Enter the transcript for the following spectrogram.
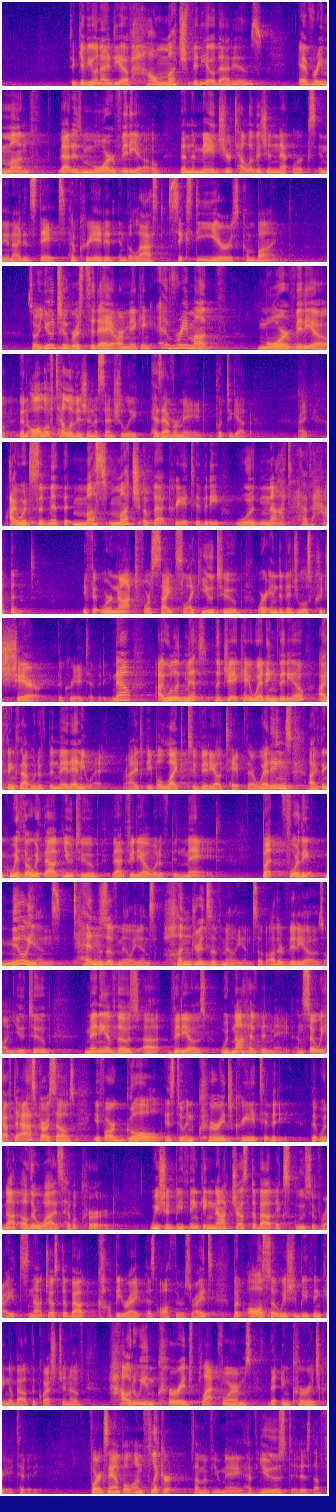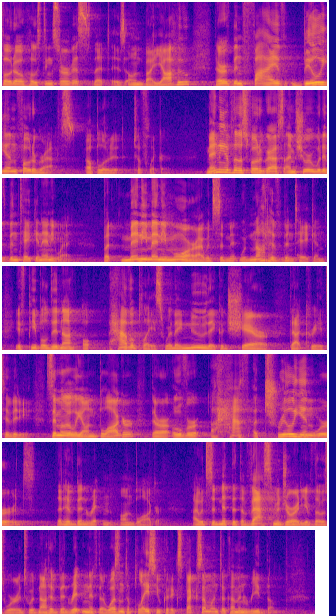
To give you an idea of how much video that is, every month that is more video than the major television networks in the United States have created in the last 60 years combined. So YouTubers today are making every month more video than all of television essentially has ever made put together. Right? I would submit that much, much of that creativity would not have happened if it were not for sites like YouTube where individuals could share the creativity. Now, I will admit the JK wedding video, I think that would have been made anyway, right? People like to videotape their weddings. I think with or without YouTube, that video would have been made. But for the millions, tens of millions, hundreds of millions of other videos on YouTube, many of those uh, videos would not have been made. And so we have to ask ourselves if our goal is to encourage creativity that would not otherwise have occurred, we should be thinking not just about exclusive rights, not just about copyright as author's rights, but also we should be thinking about the question of how do we encourage platforms that encourage creativity? For example, on Flickr, some of you may have used. It is the photo hosting service that is owned by Yahoo. There have been 5 billion photographs uploaded to Flickr. Many of those photographs, I'm sure, would have been taken anyway. But many, many more, I would submit, would not have been taken if people did not have a place where they knew they could share that creativity. Similarly, on Blogger, there are over a half a trillion words that have been written on Blogger. I would submit that the vast majority of those words would not have been written if there wasn't a place you could expect someone to come and read them.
